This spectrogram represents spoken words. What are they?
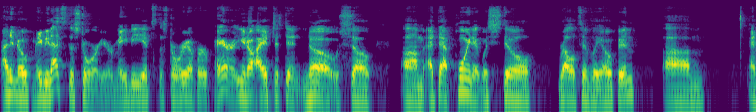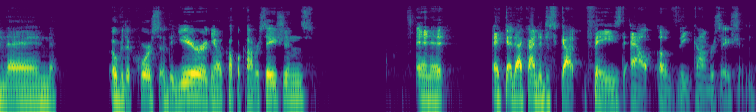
I didn't know. Maybe that's the story, or maybe it's the story of her parent. You know, I just didn't know. So um, at that point, it was still relatively open. Um, and then over the course of the year, you know, a couple conversations. and it, it that kind of just got phased out of the conversation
